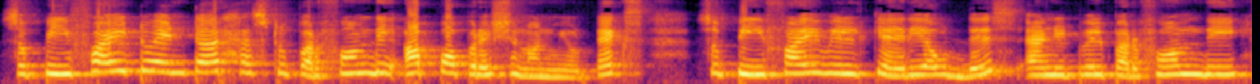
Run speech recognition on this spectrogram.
So P5 to enter has to perform the up operation on mutex. So P5 will carry out this and it will perform the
